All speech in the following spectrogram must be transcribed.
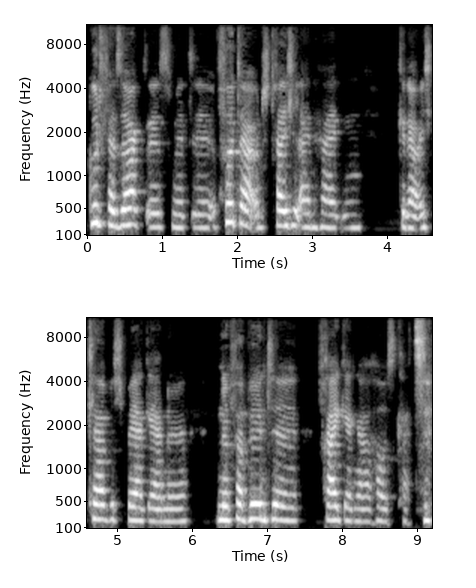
gut versorgt ist mit äh, Futter und Streicheleinheiten. Genau, ich glaube, ich wäre gerne eine verwöhnte Freigänger-Hauskatze.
